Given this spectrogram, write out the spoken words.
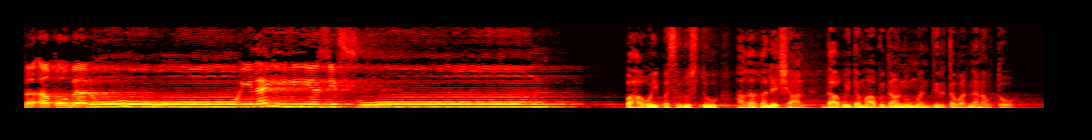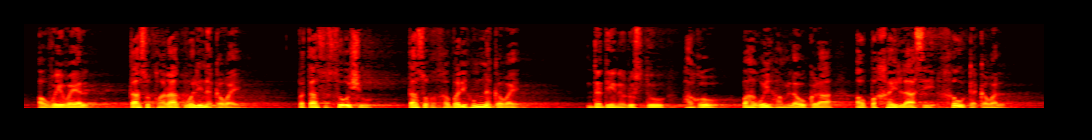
فاقبلوا الیه یزفون په هغوی پس رستو هغه غلې شان دا غوی د معبودانو مندر ته ورننوتو او وی ویل تاسو خوراک ولی نه کوئ په تاسو سو شو تاسو خبرې هم نه کوئ د دین رستو هغه په هغه حمله وکړه او په خی لاسي خو ټکول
